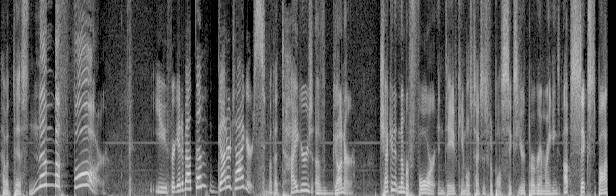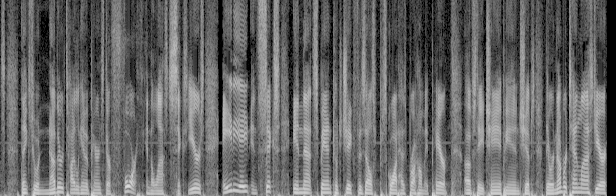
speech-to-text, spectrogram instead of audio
How about this? Number four. You forget about them? Gunter Tigers. But the Tigers of Gunter. Checking at number four in Dave Campbell's Texas football six year program rankings, up six spots thanks to another title game appearance. They're fourth in the last six years, 88 and six in that span. Coach Jake Fieser's squad has brought home a pair of state championships. They were number 10 last year.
